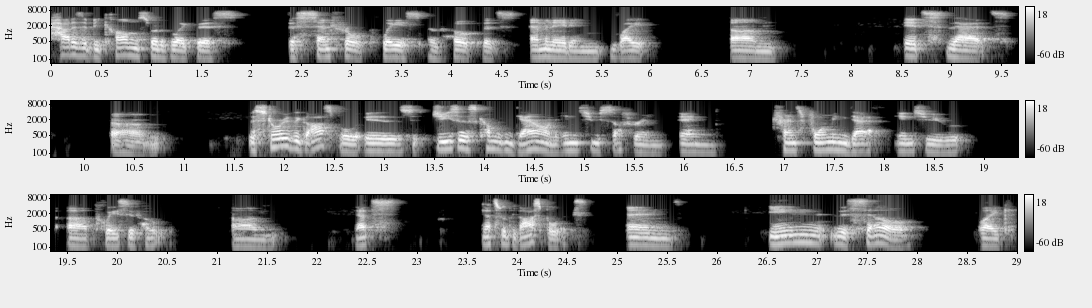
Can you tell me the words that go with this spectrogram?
how does it become sort of like this the central place of hope that's emanating light? Um, it's that um, the story of the gospel is Jesus coming down into suffering and transforming death into a place of hope. Um, that's that's what the gospel is, and in the cell, like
